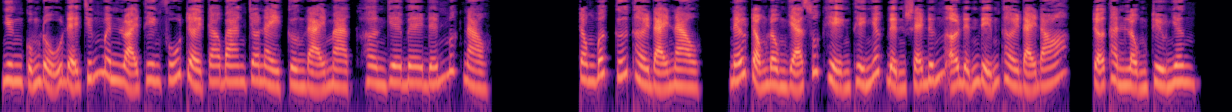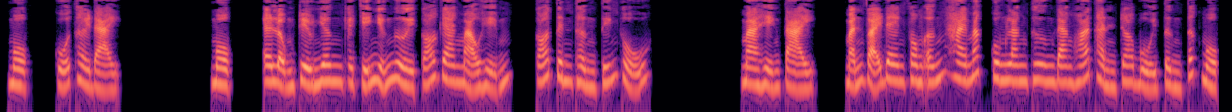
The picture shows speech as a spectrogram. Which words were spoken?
nhưng cũng đủ để chứng minh loại thiên phú trời cao ban cho này cường đại mạc hơn GB đến mức nào. Trong bất cứ thời đại nào, nếu trọng đồng giả xuất hiện thì nhất định sẽ đứng ở đỉnh điểm thời đại đó, trở thành lộng triều nhân, một, của thời đại. Một, e lộng triều nhân e chỉ những người có gan mạo hiểm, có tinh thần tiến thủ. Mà hiện tại, mảnh vải đen phong ấn hai mắt quân lăng thương đang hóa thành tro bụi từng tất một.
